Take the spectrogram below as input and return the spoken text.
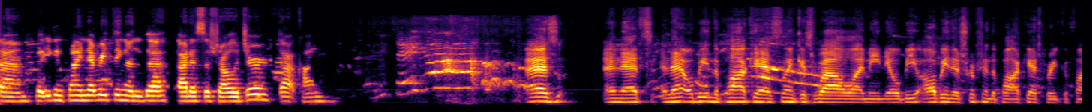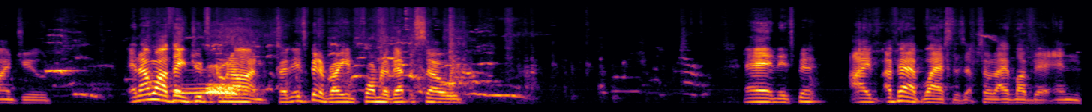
um, but you can find everything on the goddessastrologer.com. As and that's and that will be in the podcast link as well. I mean, it'll be all be in the description of the podcast where you can find Jude. And I want to thank Jude for coming on it's been a very informative episode. And it's been I've I've had a blast this episode. I loved it. And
